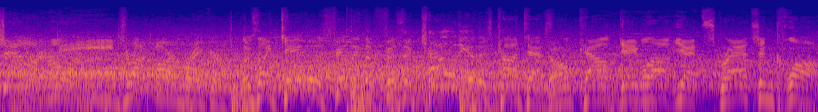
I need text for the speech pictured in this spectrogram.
Shattering knee drop arm breaker. Looks like Gable is feeling the physicality of this contest. Don't count Gable out yet. Scratch and claw.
